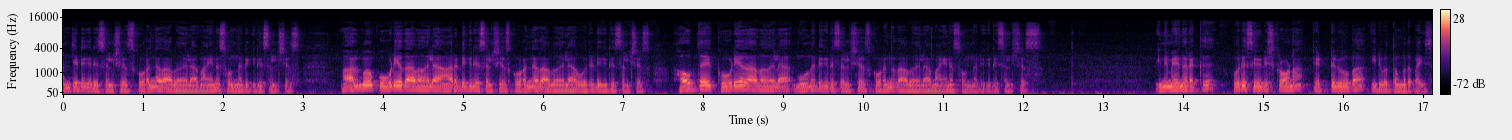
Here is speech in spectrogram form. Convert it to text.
അഞ്ച് ഡിഗ്രി സെൽഷ്യസ് കുറഞ്ഞ താപനില മൈനസ് ഒന്ന് ഡിഗ്രി സെൽഷ്യസ്. മാൽമോ കൂടിയ താപനില ആറ് ഡിഗ്രി സെൽഷ്യസ് കുറഞ്ഞ താപനില ഒരു ഡിഗ്രി സെൽഷ്യസ്. ഹൗബ്ദെ കൂടിയ താപനില മൂന്ന് ഡിഗ്രി സെൽഷ്യസ് കുറഞ്ഞ താപനില മൈനസ് ഒന്ന് ഡിഗ്രി സെൽഷ്യസ്. വിനിമയ നിരക്ക് ഒരു സ്വീഡിഷ് ക്രോണ എട്ട് രൂപ ഇരുപത്തൊമ്പത് പൈസ.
